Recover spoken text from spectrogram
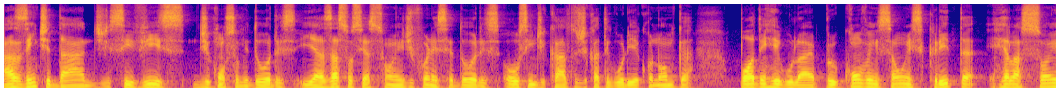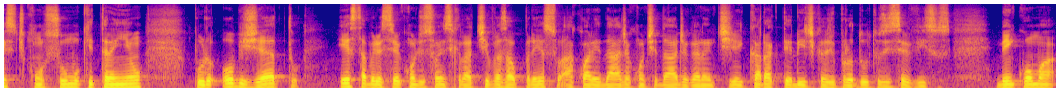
As entidades civis de consumidores e as associações de fornecedores ou sindicatos de categoria econômica podem regular por convenção escrita relações de consumo que tenham por objeto estabelecer condições relativas ao preço, à qualidade, à quantidade, à garantia e características de produtos e serviços, bem como a,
